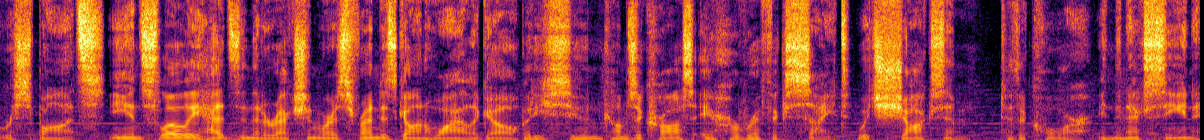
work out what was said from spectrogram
response. Ian slowly heads in the direction where his friend has gone a while ago, but he soon comes across a horrific sight which shocks him to the core. In the next scene,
